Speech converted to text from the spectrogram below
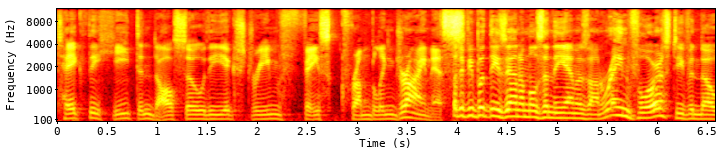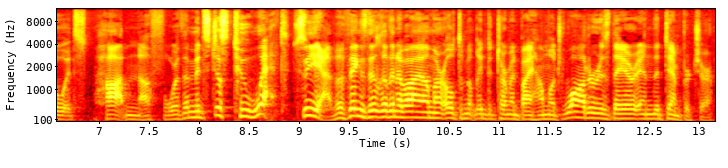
take the heat and also the extreme face crumbling dryness. But if you put these animals in the Amazon rainforest, even though it's hot enough for them, it's just too wet. So yeah, the things that live in a biome are ultimately determined by how much water is there and the temperature.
